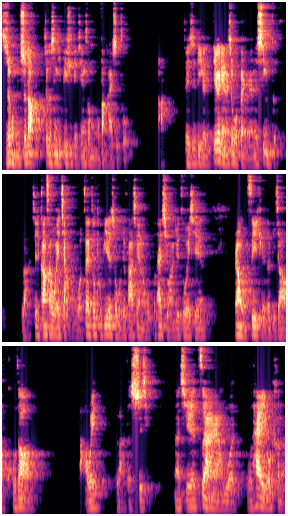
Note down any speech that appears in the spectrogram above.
只是我们知道这个是你必须得先从模仿开始做，啊，所以这是第一个点。第二个点呢是我本人的性格，对吧？这刚才我也讲了，我在做 to B 的时候，我就发现了我不太喜欢去做一些让我自己觉得比较枯燥乏味，对吧的事情。那其实自然而然我不太有可能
